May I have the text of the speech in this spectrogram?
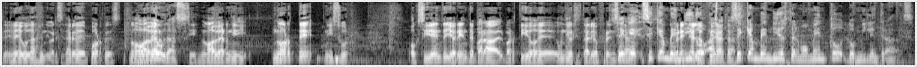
de deudas de Universitario de Deportes. No ¿Por va a haber, deudas? Sí, no va a haber ni norte ni sur. Occidente y Oriente para el partido de Universitario frente Sé a sé que han frente a vendido los hasta, Piratas. sé que han vendido hasta el momento 2000 entradas.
